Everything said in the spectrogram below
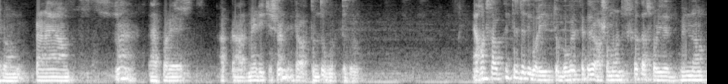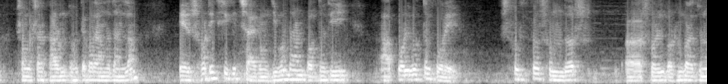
এবং প্রাণায়াম হ্যাঁ তারপরে আপনার মেডিটেশন এটা অত্যন্ত গুরুত্বপূর্ণ। এখন সব ক্ষেত্রে যদি বলি, চৌম্বকের ক্ষেত্রে অসামঞ্জস্যতা শরীরের বিভিন্ন সমস্যার কারণ হতে পারে আমরা জানলাম। এর সঠিক চিকিৎসা এবং জীবনধারণ পদ্ধতি পরিবর্তন করে সুস্থ, সুন্দর শরীর গঠন করার জন্য,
